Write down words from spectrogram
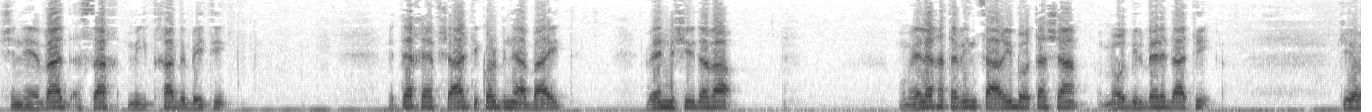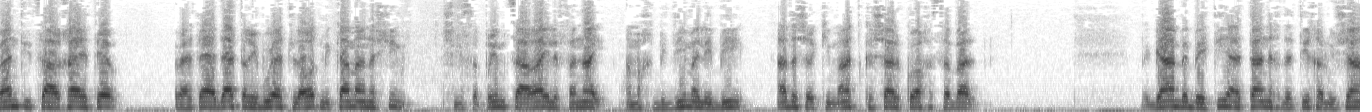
שנאבד הסך מאיתך בביתי. ותכף שאלתי כל בני הבית, ואין משיב דבר. ומאליך תבין צערי באותה שעה, ומאוד בלבל את דעתי. כי הבנתי צערך היטב, ואתה ידעת ריבוי התלאות מכמה אנשים, שמספרים צערי לפניי, המכבידים על ליבי, עד אשר כמעט כשל כוח הסבל. וגם בביתי עתה נכדתי חלושה,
